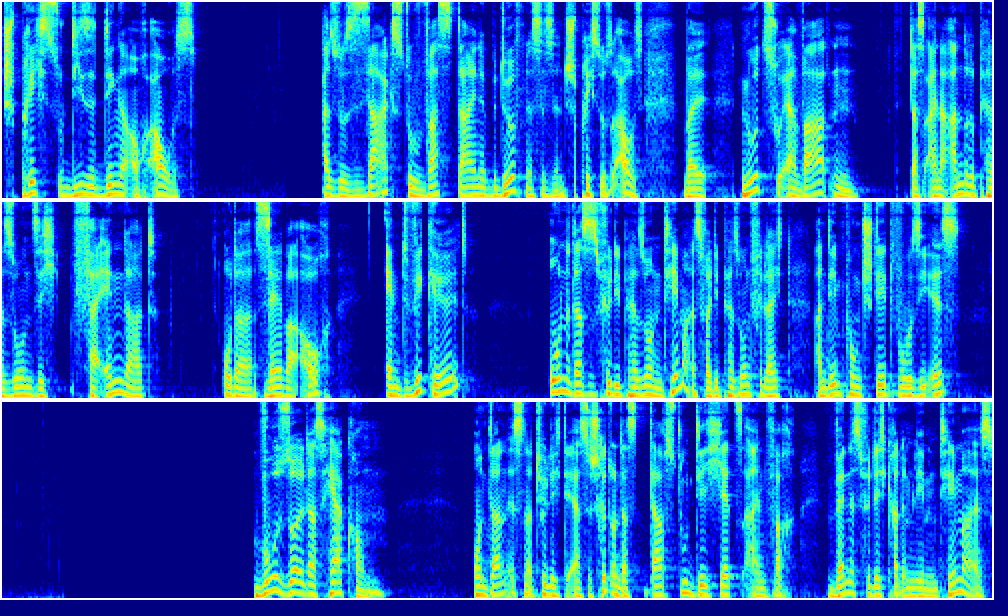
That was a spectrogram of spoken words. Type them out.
sprichst du diese Dinge auch aus? Also sagst du, was deine Bedürfnisse sind, sprichst du es aus? Weil nur zu erwarten, dass eine andere Person sich verändert oder selber auch entwickelt, ohne dass es für die Person ein Thema ist, weil die Person vielleicht an dem Punkt steht, wo sie ist wo soll das herkommen? Und dann ist natürlich der erste Schritt, und das darfst du dich jetzt einfach, wenn es für dich gerade im Leben ein Thema ist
